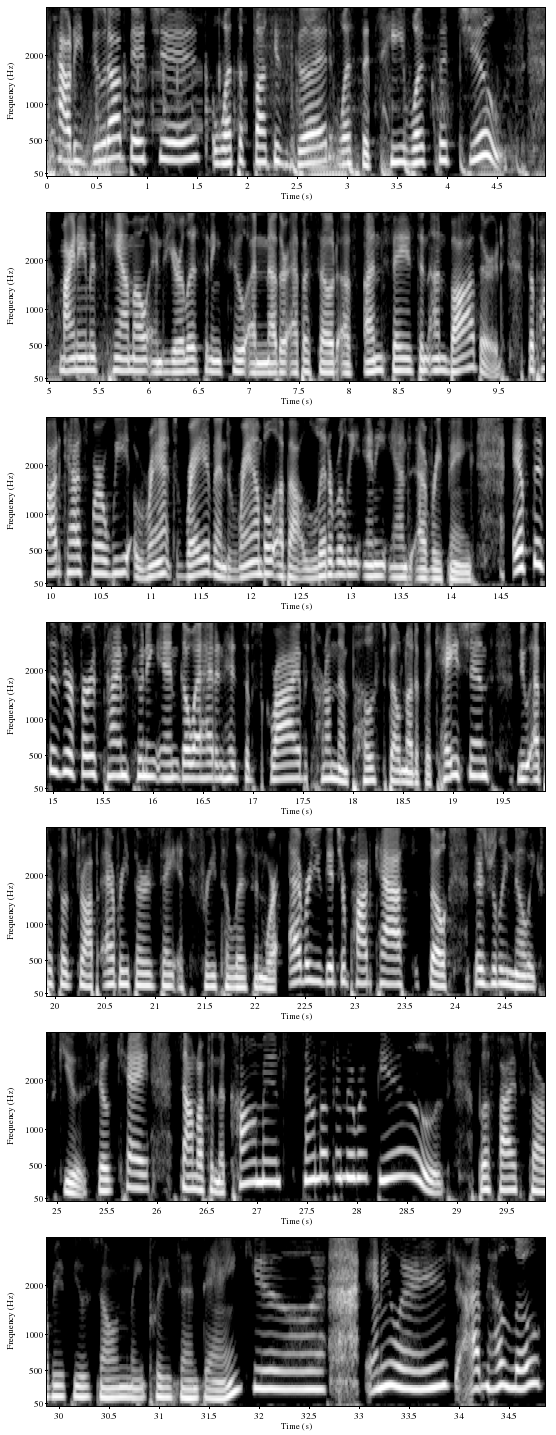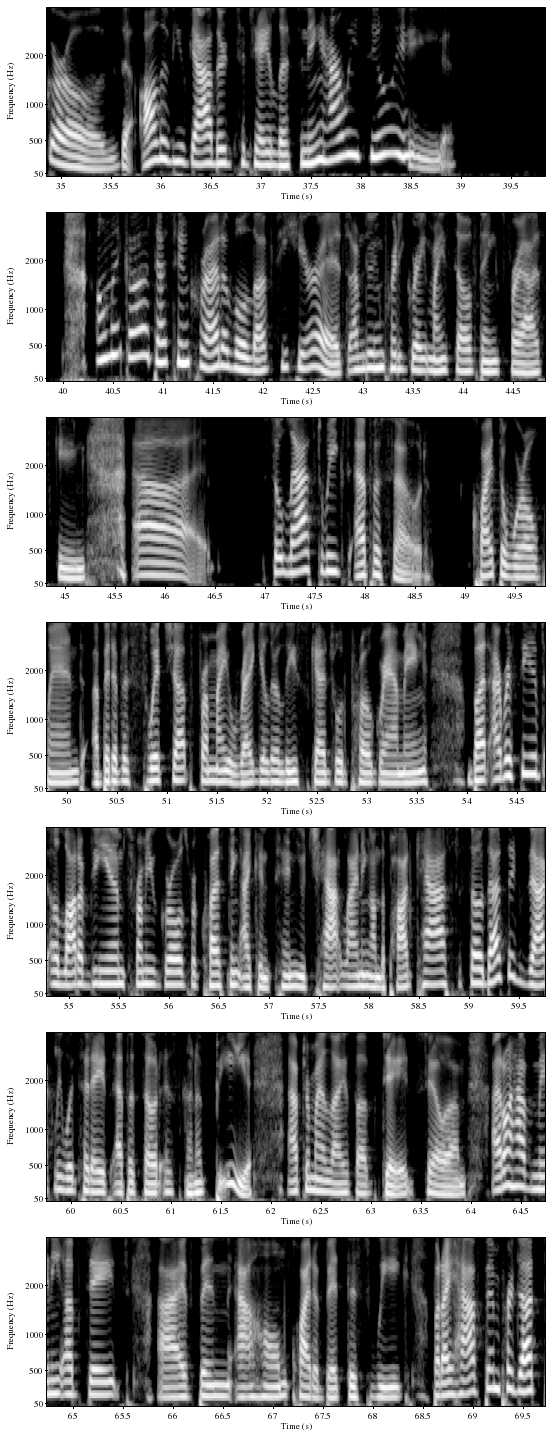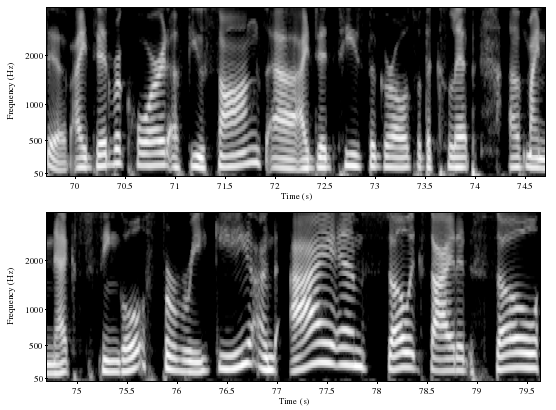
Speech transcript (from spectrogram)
Howdy doodle bitches. What the fuck is good? What's the tea? What's the juice? My name is Camo, and you're listening to another episode of Unfazed and Unbothered, the podcast where we rant, rave, and ramble about literally any and everything. If this is your first time tuning in, go ahead and hit subscribe, turn on them post bell notifications. New episodes drop every Thursday. It's free to listen wherever you get your podcast, so there's really no excuse, okay? Sound off in the comments, sound off in the reviews, but five star reviews only, please and thank you. Anyways, um, hello, girls. All of you gathered today listening. How are we doing? Oh my God, that's incredible. Love to hear it. I'm doing pretty great myself. Thanks for asking. Uh, so, last week's episode, quite the whirlwind, a bit of a switch up from my regularly scheduled programming. But I received a lot of DMs from you girls requesting I continue chat lining on the podcast. So that's exactly what today's episode is going to be after my life update. So um, I don't have many updates. I've been at home quite a bit this week, but I have been productive. I did record a few songs. Uh, I did tease the girls with a clip of my next single, Freaky, and I am so excited so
